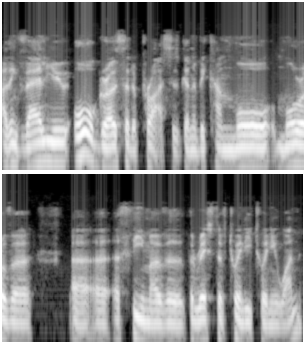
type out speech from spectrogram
I think value or growth at a price is going to become more more of a a, a theme over the rest of 2021.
